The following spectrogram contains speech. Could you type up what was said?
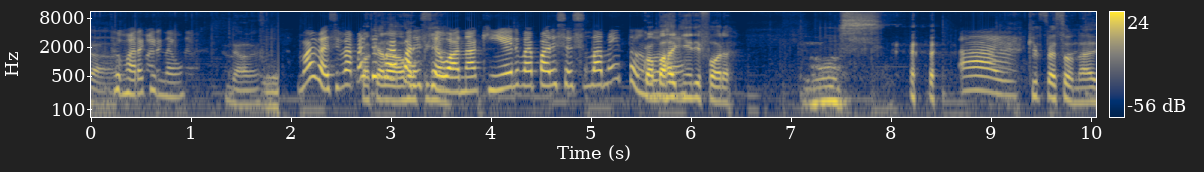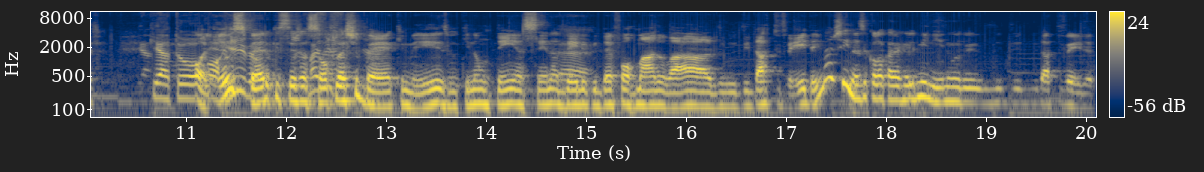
Ah, Tomara que não. não, né? Mas, vai, se vai, mas Com se vai aparecer roupinha. o Anakin, ele vai aparecer se lamentando. Com a né? barriguinha de fora. Nossa. Ai, Que personagem. Que ator Olha, horrível. eu espero que seja Mas só flashback mesmo, que não tenha a cena É. dele deformado lá, do, de Darth Vader. Imagina se colocar aquele menino de, de- de Darth Vader.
